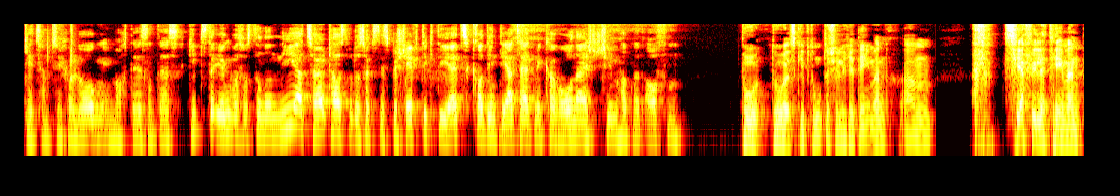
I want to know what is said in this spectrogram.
gehst zum Psychologen, ich mach das und das. Gibt's da irgendwas, was du noch nie erzählt hast, wo du sagst, das beschäftigt dich jetzt, gerade in der Zeit mit Corona, das Gym hat nicht offen? Puh, du, es gibt unterschiedliche Themen. Ähm, sehr viele Themen.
